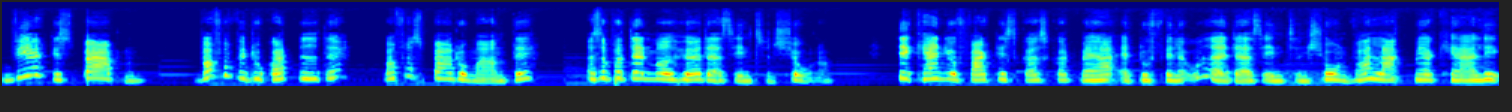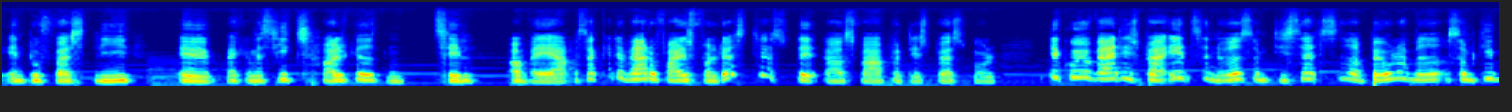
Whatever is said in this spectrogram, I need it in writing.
Virkelig spørg dem, hvorfor vil du godt vide det? Hvorfor spørger du mig om det? Og så på den måde høre deres intentioner. Det kan jo faktisk også godt være, at du finder ud af, at deres intention var langt mere kærlig, end du først lige øh, hvad kan man sige, tolkede den til at være. Og så kan det være, at du faktisk får lyst til at, at svare på det spørgsmål. Det kunne jo være, at de spørger ind til noget, som de selv sidder og bøvler med, og som de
